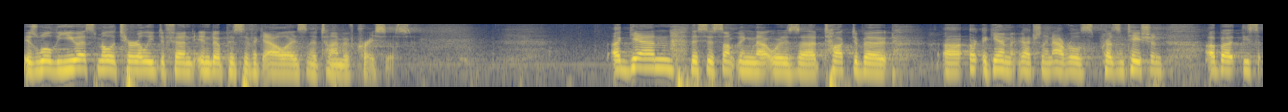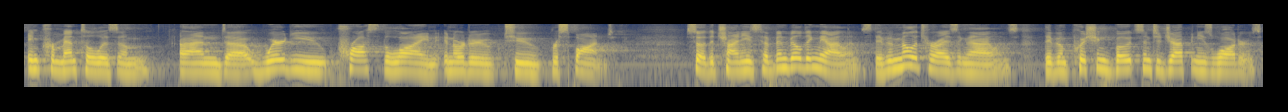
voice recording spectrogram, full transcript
is will the US militarily defend Indo-Pacific allies in a time of crisis? Again, this is something that was uh, talked about, uh, again, actually in Avril's presentation, about this incrementalism and uh, where do you cross the line in order to respond. So the Chinese have been building the islands, they've been militarizing the islands, they've been pushing boats into Japanese waters,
